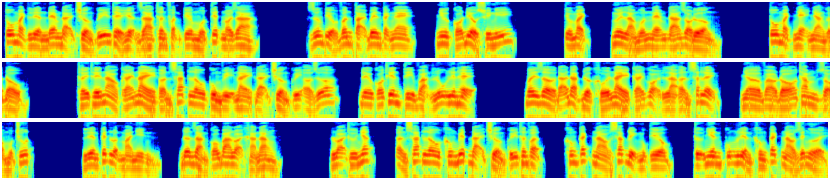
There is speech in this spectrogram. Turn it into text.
Tô mạch liền đem đại trưởng quỹ thể hiện ra thân phận kia một tiết nói ra. Dương tiểu vân tại bên cạnh nghe, như có điều suy nghĩ. Tiểu mạch, ngươi là muốn ném đá dò đường. Tô mạch nhẹ nhàng gật đầu. Thấy thế nào cái này ẩn sát lâu cùng vị này đại trưởng quỹ ở giữa, đều có thiên tỷ vạn lũ liên hệ bây giờ đã đạt được khối này cái gọi là ẩn sát lệnh, nhờ vào đó thăm dò một chút. Liên kết luận mà nhìn, đơn giản có ba loại khả năng. Loại thứ nhất, ẩn sát lâu không biết đại trưởng quỹ thân phận, không cách nào xác định mục tiêu, tự nhiên cũng liền không cách nào giết người.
